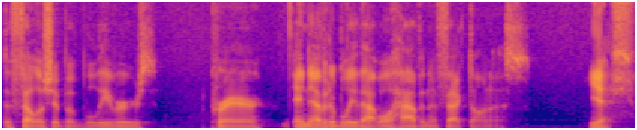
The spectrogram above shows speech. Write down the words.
the fellowship of believers, prayer, inevitably that will have an effect on us. Yes.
